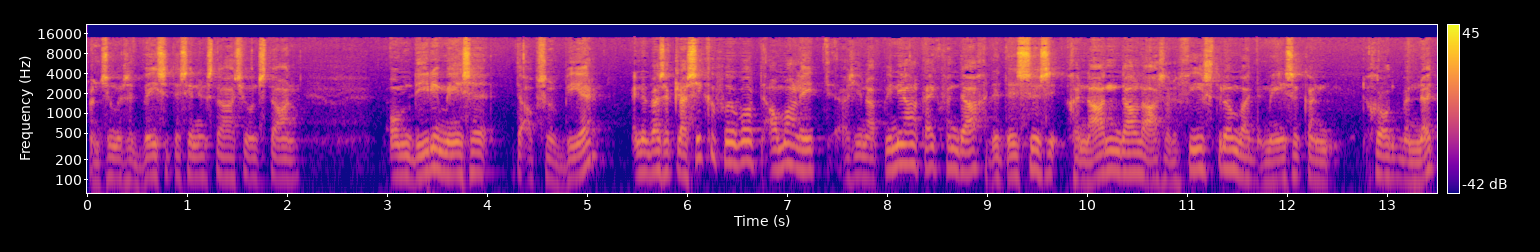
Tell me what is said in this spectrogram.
en soms het Wesete sendingstasie ontstaan om hierdie mense te absorbeer. En dit was 'n klassieke voorbeeld. Almal het as jy na Pinial kyk vandag, dit is soos Genadendal, daar's 'n rivierstroom wat mense kan grond benut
